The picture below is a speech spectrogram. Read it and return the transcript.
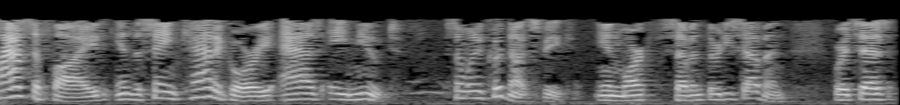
classified in the same category as a mute, someone who could not speak in Mark 7:37, where it says,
